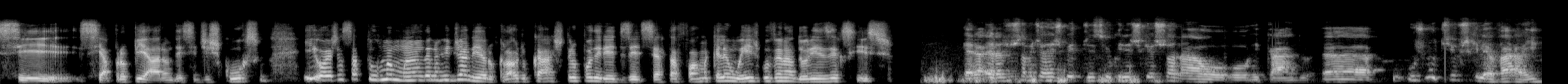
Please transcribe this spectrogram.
se, se apropriaram desse discurso e hoje essa turma manda no Rio de Janeiro. Cláudio Castro, poderia dizer, de certa forma, que ele é um ex-governador em exercício. Era, era justamente a respeito disso que eu queria te questionar, o, o Ricardo. Uh, os motivos que levaram aí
